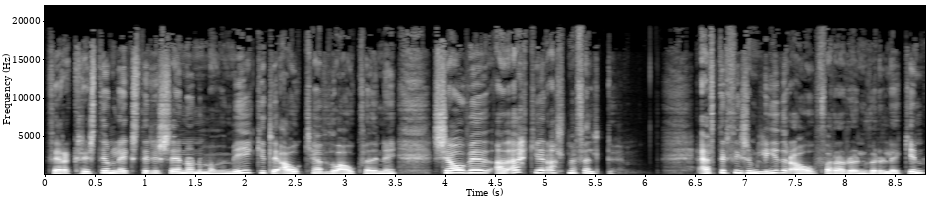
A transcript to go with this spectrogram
Þegar Kristján leikstir í senunum af mikilli ákjæfð og ákveðinni sjáum við að ekki er allt með feldu. Eftir því sem líður á fara raunveruleikin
